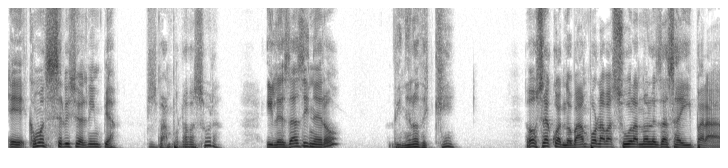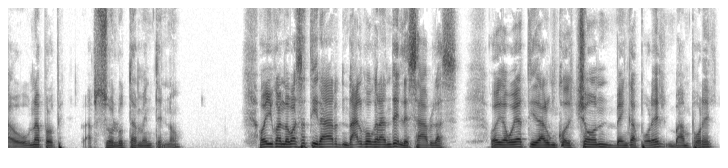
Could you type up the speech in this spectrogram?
eh, ¿cómo es el servicio de limpia? Pues van por la basura. ¿Y les das dinero? ¿Dinero de qué? O sea, cuando van por la basura, ¿no les das ahí para una propia? Absolutamente no. Oye, cuando vas a tirar algo grande, les hablas. Oiga, voy a tirar un colchón, venga por él, van por él.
